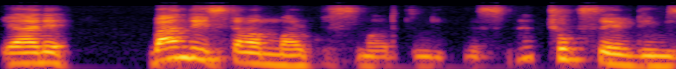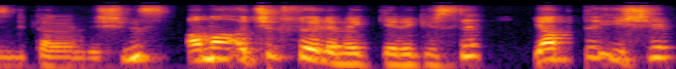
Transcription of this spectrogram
Yani ben de istemem Marcus Smart'ın gitmesini. Çok sevdiğimiz bir kardeşimiz. Ama açık söylemek gerekirse yaptığı işi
